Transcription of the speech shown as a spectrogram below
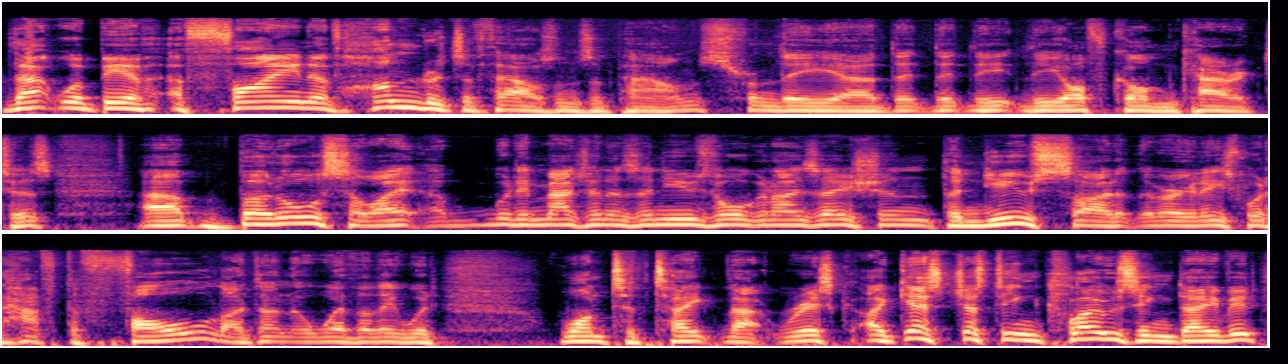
That would be a, a, fine of hundreds of thousands of pounds from the uh, the, the, the, Ofcom characters. Uh, but also, I would imagine as a news organisation, the news side at the very least would have to fold. I don't know whether they would want to take that risk. I guess just in closing, David,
